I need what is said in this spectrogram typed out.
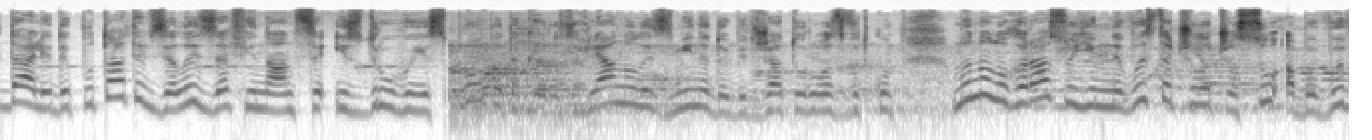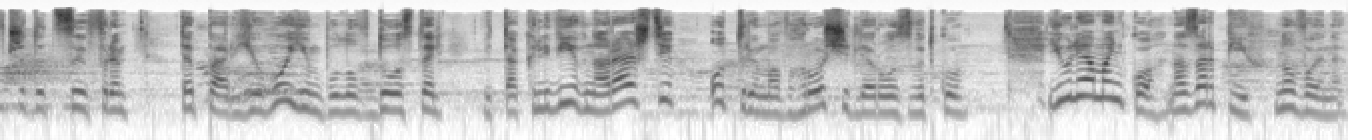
Далі депутати взялись за фінанси і з другої спроби таки розглянули зміни до бюджету розвитку. Минулого разу їм не вистачило часу, аби вивчити цифри. Тепер його їм було вдосталь. Відтак Львів нарешті отримав гроші для розвитку. Юлія Манько, Назар Піх. Новини.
